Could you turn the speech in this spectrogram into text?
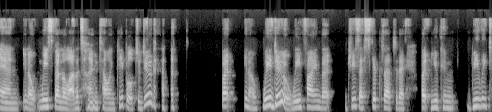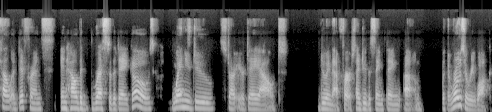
And you know, we spend a lot of time telling people to do that. but you know, we do. We find that, geez, I skipped that today. But you can really tell a difference in how the rest of the day goes when you do start your day out doing that first. I do the same thing um, with a rosary walk.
